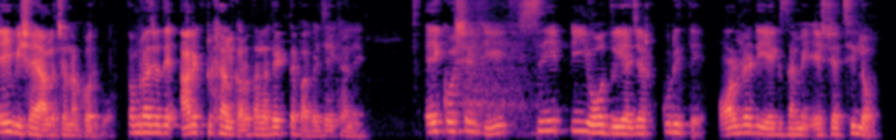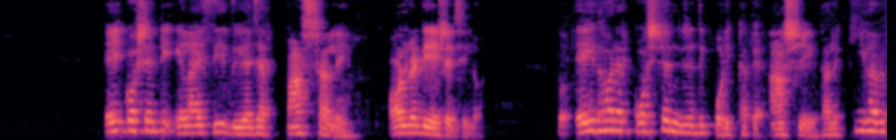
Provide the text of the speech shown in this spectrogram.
এই বিষয়ে আলোচনা করব। তোমরা যদি আরেকটু খেয়াল করো, তাহলে দেখতে পাবে যে এখানে এই কোশ্চেনটি সিপিও দুই হাজার কুড়িতে অলরেডি এক্সামে এসেছিল। এই কোশ্চেনটি এলআইসি দুই হাজার পাঁচ সালে অলরেডি এসেছিল। তো এই ধরনের কোশ্চেন যদি পরীক্ষাতে আসে, তাহলে কীভাবে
